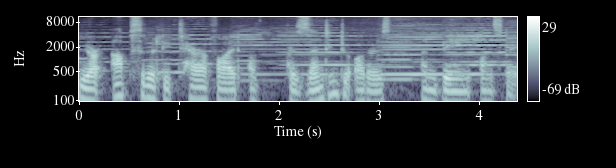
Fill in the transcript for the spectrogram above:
we are absolutely terrified of presenting to others and being on stage.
